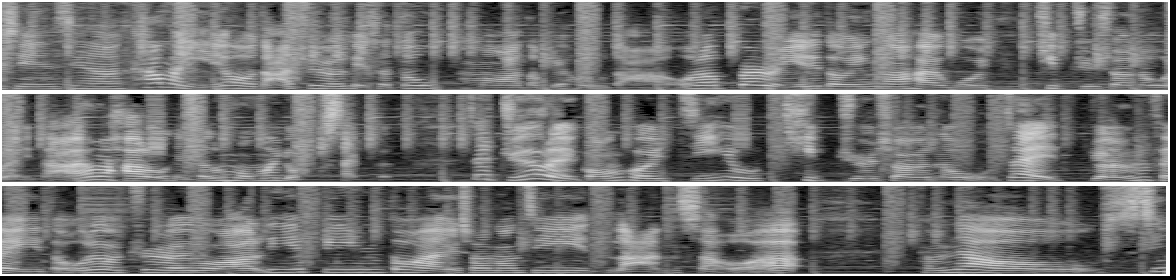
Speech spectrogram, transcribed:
線先啦。卡米爾呢度打豬女其實都唔係話特別好打，我覺得 Bury 呢度應該係會貼住上路嚟打，因為下路其實都冇乜肉食嘅，即係主要嚟講佢只要貼住上路，即係養肥到呢個豬女嘅話，呢一邊都係相當之難受啊。咁就先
